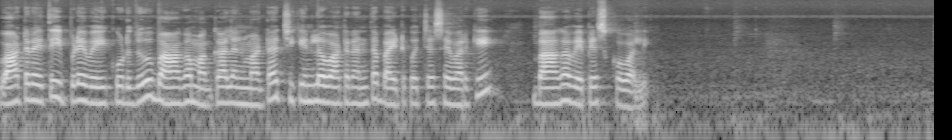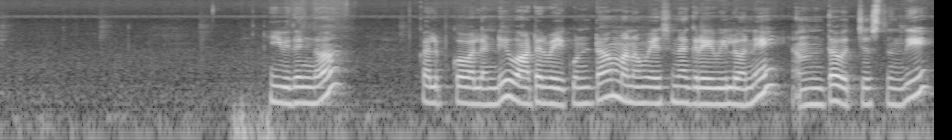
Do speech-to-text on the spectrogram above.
వాటర్ అయితే ఇప్పుడే వేయకూడదు. బాగా మగ్గాలన్నమాట. చికెన్లో వాటర్ అంతా బయటకు వచ్చేసే వరకు బాగా వేపేసుకోవాలి. ఈ విధంగా కలుపుకోవాలండి. వాటర్ వేయకుండా మనం వేసిన గ్రేవీలోనే అంతా వచ్చేస్తుంది.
